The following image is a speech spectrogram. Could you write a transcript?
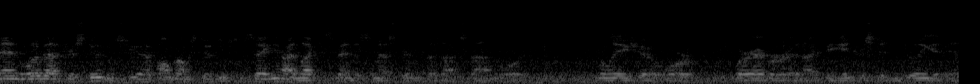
then what about your students? Do you have Hong Kong students who say, yeah, I'd like to spend a semester in Kazakhstan or Malaysia or wherever, and I'd be interested in doing it in a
